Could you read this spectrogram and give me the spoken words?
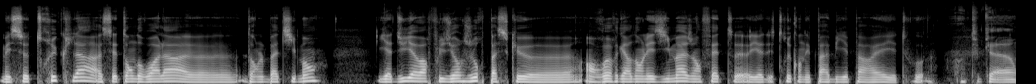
Mais ce truc-là, à cet endroit-là, euh, dans le bâtiment, il y a dû y avoir plusieurs jours parce que euh, en re-regardant les images, en fait, euh, il y a des trucs, on n'est pas habillé pareil et tout. En tout cas,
